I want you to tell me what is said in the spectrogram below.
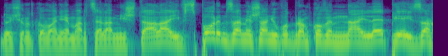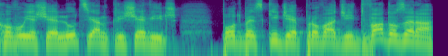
Dośrodkowanie Marcela Misztala i w sporym zamieszaniu podbramkowym najlepiej zachowuje się Lucjan Klisiewicz. Pod Beskidzie prowadzi 2 do 0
